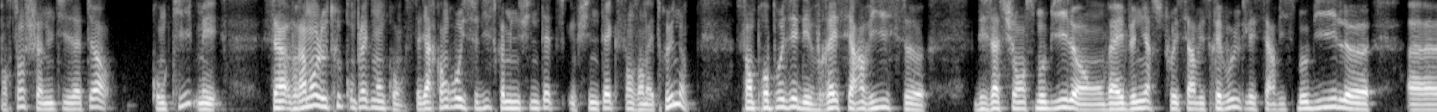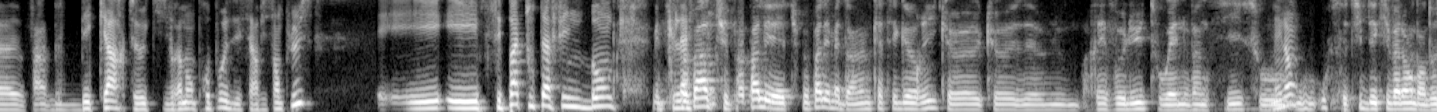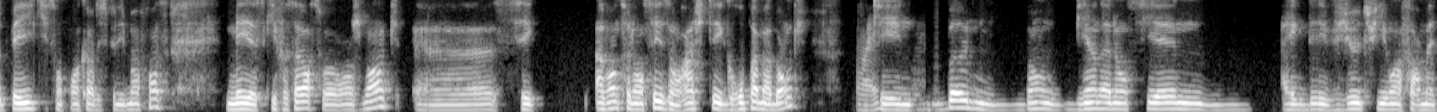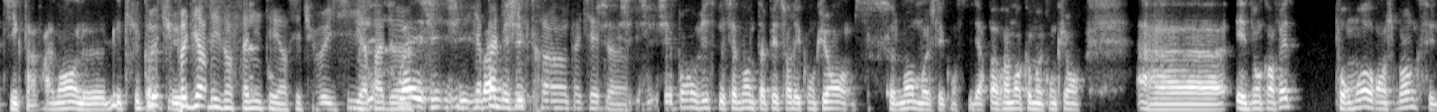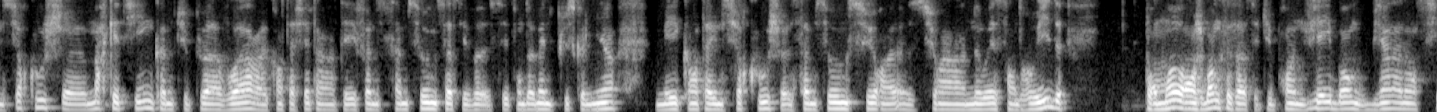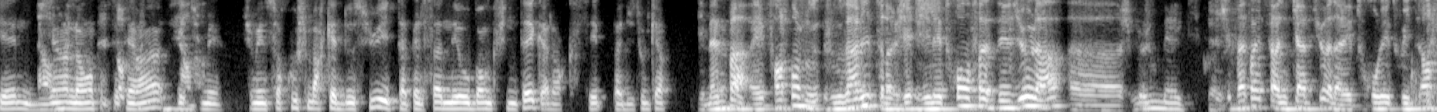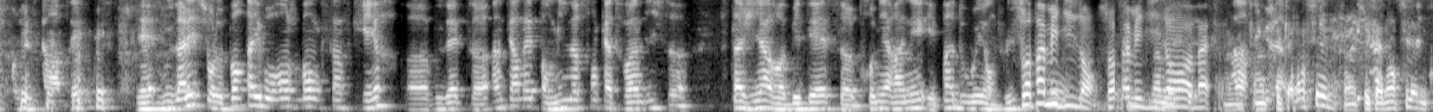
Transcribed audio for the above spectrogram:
Pourtant, je suis un utilisateur conquis, mais c'est vraiment le truc complètement con. C'est-à-dire qu'en gros, ils se disent comme une fintech, sans en être une, sans proposer des vrais services, euh, des assurances mobiles. On va y venir sur tous les services Revolut, les services mobiles, euh, euh, des cartes qui vraiment proposent des services en plus et, et c'est pas tout à fait une banque mais tu classique. Peux pas, tu peux pas les, tu peux pas les mettre dans la même catégorie que, que euh, Revolut ou N26 ou, ou, ce type d'équivalent dans d'autres pays qui sont pas encore disponibles en France. Mais ce qu'il faut savoir sur Orange Bank, euh, c'est avant de se lancer, ils ont racheté Groupama Bank, qui est une bonne banque bien à l'ancienne, avec des vieux tuyaux informatiques, enfin vraiment le, le truc. Tu peux, tu peux dire des insanités hein, si tu veux. Ici, il n'y a pas de, ouais, y a pas de filtre, hein, t'inquiète. J'ai pas envie spécialement de taper sur les concurrents. Seulement, moi, je les considère pas vraiment comme un concurrent. Euh, et donc, en fait, pour moi, Orange Bank, c'est une surcouche euh, marketing comme tu peux avoir euh, quand tu achètes un téléphone Samsung. Ça, c'est ton domaine plus que le mien. Mais quand tu as une surcouche Samsung sur, sur un OS Android, pour moi, Orange Bank, c'est ça. C'est tu prends une vieille banque bien à l'ancienne, bien lente, etc. Et tu mets, tu mets une surcouche market dessus et tu appelles ça néobank fintech, alors que c'est pas du tout le cas. Et même pas. Et franchement, je vous, invite, j'ai les trois en face des yeux là. Euh, J'ai pas envie de faire une capture et d'aller troller Twitter. Je crois que je vais le faire après. Mais vous allez sur le portail Orange Bank s'inscrire. Euh, vous êtes euh, Internet en 1990 stagiaire BTS euh, première année et pas doué en plus. Soit pas médisant, soit pas médisant. C'est un, truc à l'ancienne, c'est un truc à l'ancienne.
